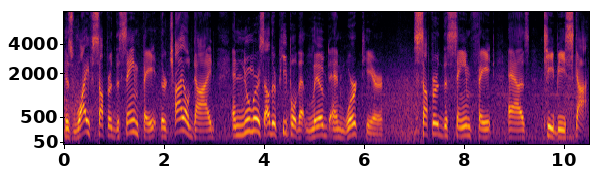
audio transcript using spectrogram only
His wife suffered the same fate, their child died, and numerous other people that lived and worked here suffered the same fate as T.B. Scott.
